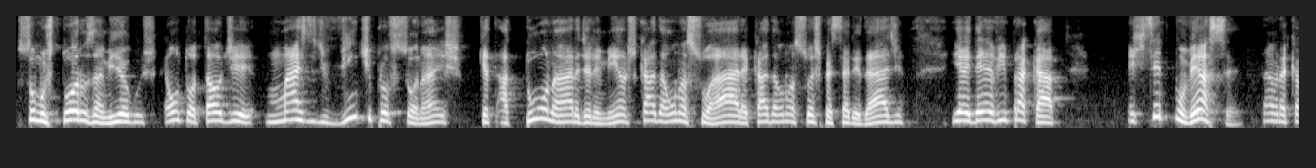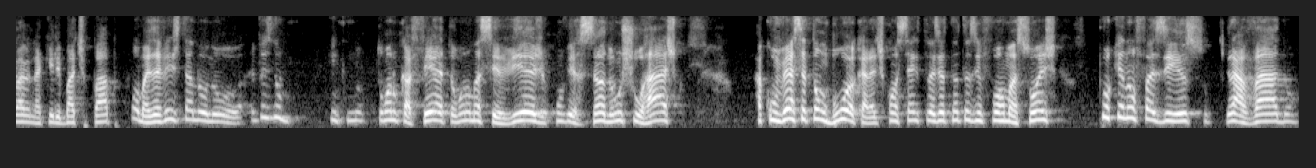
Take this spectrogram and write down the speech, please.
Somos todos amigos. É um total de mais de 20 profissionais que atuam na área de alimentos, cada um na sua área, cada um na sua especialidade. E a ideia é vir para cá. A gente sempre conversa, tá? naquela, naquele bate-papo, mas às vezes está no, no, às vezes no, no, tomando um café, tomando uma cerveja, conversando, num churrasco a conversa é tão boa, cara, a gente consegue trazer tantas informações, por que não fazer isso gravado,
